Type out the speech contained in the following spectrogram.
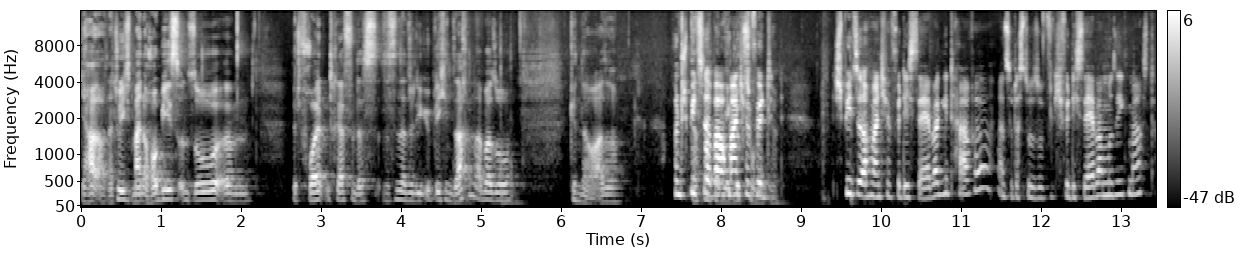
ja, natürlich meine Hobbys und so, ähm, mit Freunden treffen, das, das sind also die üblichen Sachen, aber so, genau, also. Und spielst du aber auch manchmal für, Spielst du auch manchmal für dich selber Gitarre? Also, dass du so wirklich für dich selber Musik machst?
